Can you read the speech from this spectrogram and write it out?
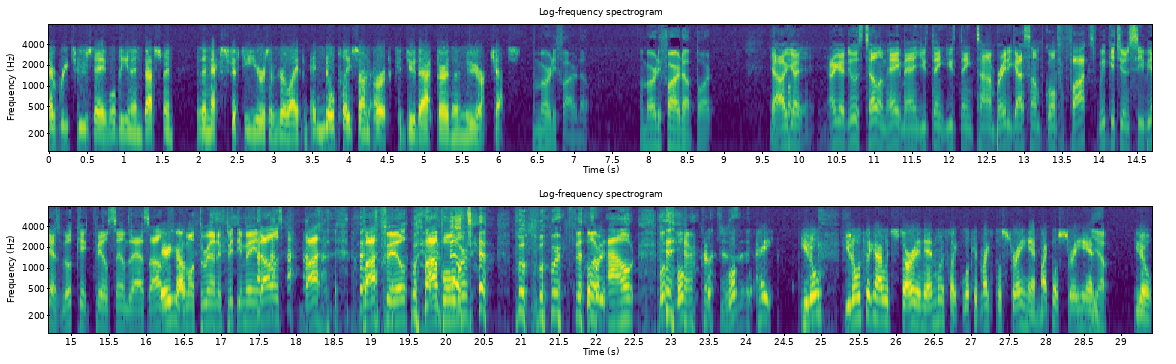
every Tuesday will be an investment in the next 50 years of your life, and no place on earth could do that better than the New York Jets. I'm already fired up. I'm already fired up, Bart. Yeah, all you got all you got to do is tell him, hey man, you think you think Tom Brady got something going for Fox? We'll get you in CBS. We'll kick Phil Simms' ass out. There you go. want three hundred fifty million dollars? buy buy Phil, buy Boomer. Phil, Boomer and Phil are out. Look, Aaron look, look, hey, you don't you don't think I would start and end with like look at Michael Strahan. Michael Strahan, Yep. you know,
